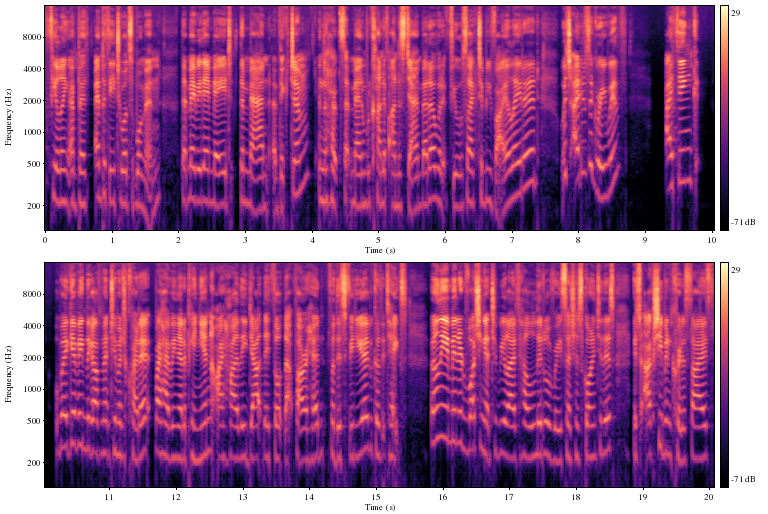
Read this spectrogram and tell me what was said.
feeling empath- empathy towards a woman that maybe they made the man a victim in the hopes that men would kind of understand better what it feels like to be violated, which I disagree with. I think we're giving the government too much credit by having that opinion. I highly doubt they thought that far ahead for this video because it takes only a minute watching it to realize how little research has gone into this. It's actually been criticized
